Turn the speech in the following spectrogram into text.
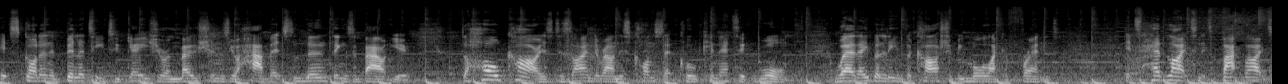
it's got an ability to gauge your emotions, your habits, learn things about you. The whole car is designed around this concept called kinetic warmth, where they believe the car should be more like a friend. Its headlights and its backlights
